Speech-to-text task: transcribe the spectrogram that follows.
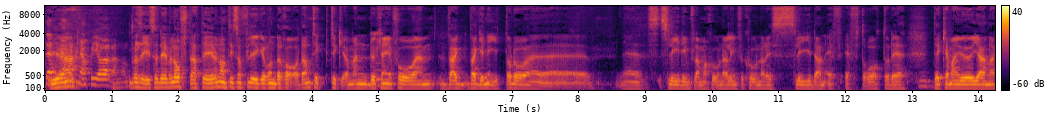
det Ja. än att kanske göra någonting? Precis, och det är väl ofta att det är väl någonting som flyger under radarn ty tycker jag. Men du kan ju få eh, vag vaginiter då. Eh, slidinflammationer eller infektioner i slidan ef- efteråt. Och det, det kan man ju gärna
